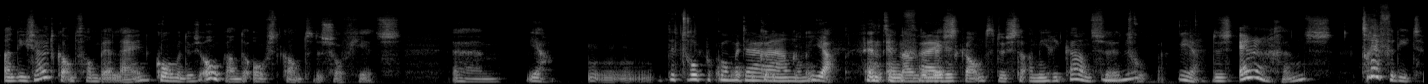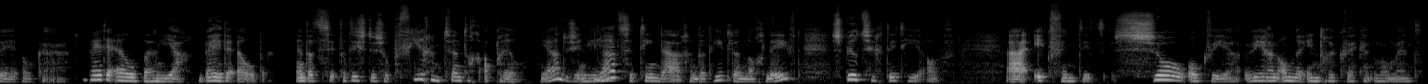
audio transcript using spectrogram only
aan die zuidkant van Berlijn komen dus ook aan de oostkant de Sovjets. ehm, ja, De troepen komen daaraan. ja, en, aan de westkant dus de Amerikaanse Mhm. troepen. Ja, Dus ergens treffen die twee elkaar. bij de Elbe. Ja, bij de Elbe. En dat, dat is dus op 24 april. Ja, dus in die Ja. laatste tien dagen dat Hitler nog leeft, speelt zich dit hier af. Ah, ik vind dit zo ook weer, weer een ander indrukwekkend moment.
